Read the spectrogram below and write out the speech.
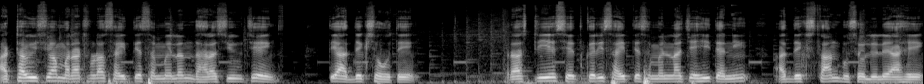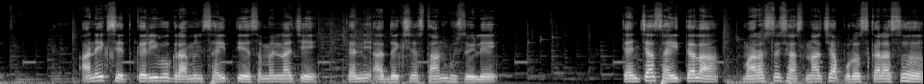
अठ्ठावीसव्या मराठवाडा साहित्य संमेलन धाराशिवचे ते अध्यक्ष होते. राष्ट्रीय शेतकरी साहित्य संमेलनाचेही त्यांनी अध्यक्षस्थान भूषवलेले आहे. अनेक शेतकरी व ग्रामीण साहित्य संमेलनाचे त्यांनी अध्यक्षस्थान भूषविले. त्यांच्या साहित्याला महाराष्ट्र शासनाच्या पुरस्कारासह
